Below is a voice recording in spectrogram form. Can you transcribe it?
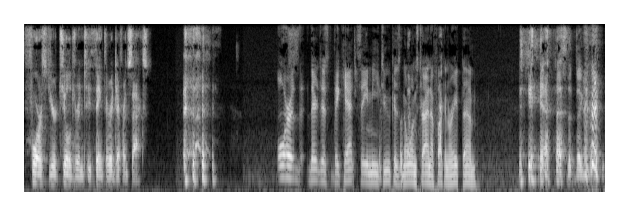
force your children to think they're a different sex. Or they're just they can't say Me Too because no one's trying to fucking rape them. yeah, that's the big thing.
